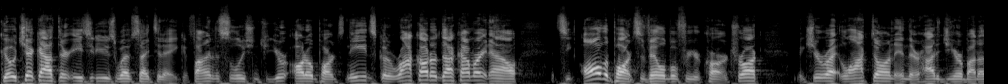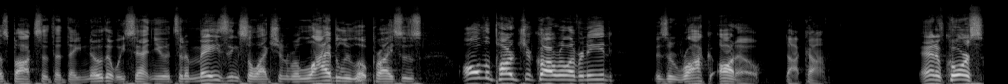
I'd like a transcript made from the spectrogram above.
Go check out their easy to use website today. You can find the solution to your auto parts needs. Go to rockauto.com right now and see all the parts available for your car or truck. Make sure you're right locked on in their How Did You Hear About Us box so that they know that we sent you. It's an amazing selection, reliably low prices, all the parts your car will ever need. Visit rockauto.com. And of course,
